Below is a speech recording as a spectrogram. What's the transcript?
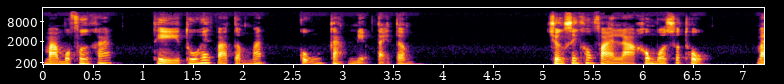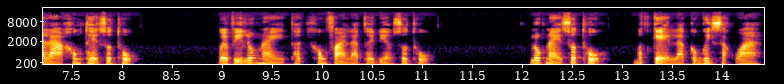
Mà một phương khác thì thu hết vào tầm mắt, Cũng cảm niệm tại tâm. Trường sinh không phải là không muốn xuất thủ, Mà là không thể xuất thủ. Bởi vì lúc này thật không phải là thời điểm xuất thủ. Lúc này xuất thủ, Bất kể là công kích sạc hoa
